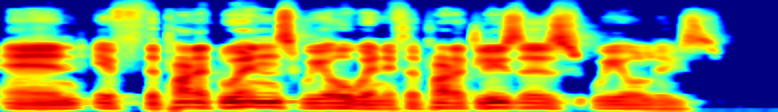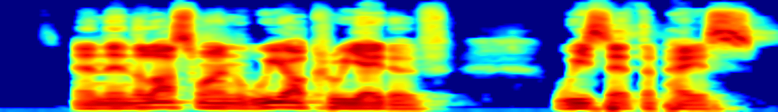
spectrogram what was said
And if the product wins, we all win. If the product loses, we all lose. And then the last one, we are creative. We set the pace.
